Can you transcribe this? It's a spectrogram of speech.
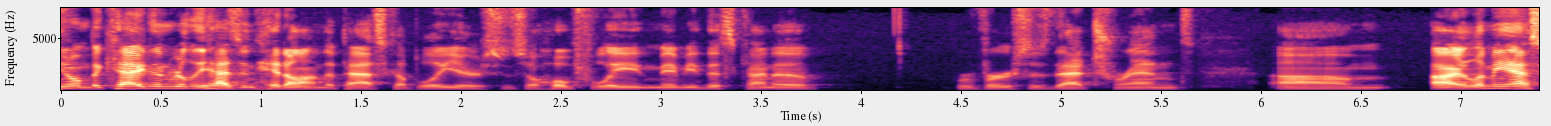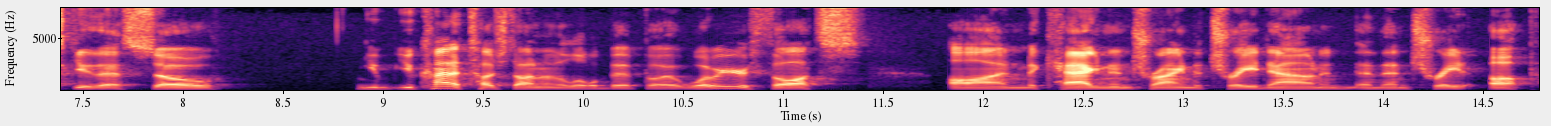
you know Maccagnan really hasn't hit on the past couple of years. And So hopefully maybe this kind of reverses that trend. Um, all right, let me ask you this. So you, you kind of touched on it a little bit, but what are your thoughts on Maccagnan trying to trade down and, and then trade up?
